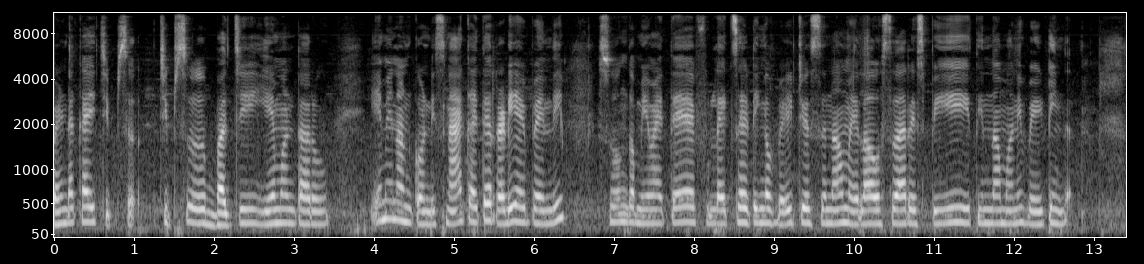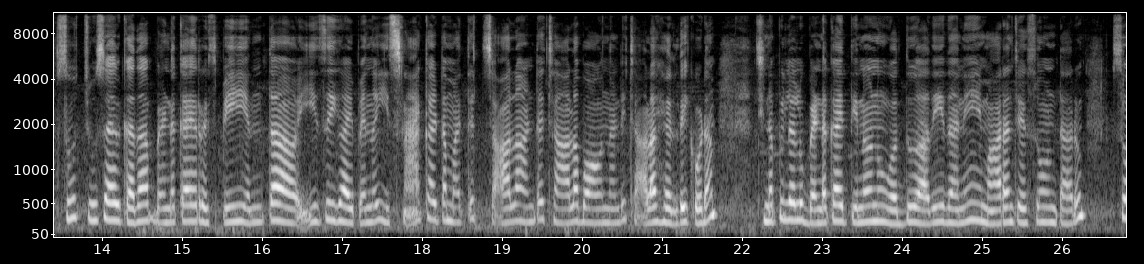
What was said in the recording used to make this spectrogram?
బెండకాయ చిప్స్ చిప్స్ బజ్జీ ఏమంటారు? ఏమైనా అనుకోండి స్నాక్ అయితే రెడీ అయిపోయింది. సో ఇంకా మేమైతే ఫుల్ ఎక్సైటింగ్గా వెయిట్ చేస్తున్నాం. ఎలా వస్తుందా రెసిపీ తిందామని వెయిటింగ్ సో చూసారు కదా బెండకాయ రెసిపీ ఎంత ఈజీగా అయిపోయిందో. ఈ స్నాక్ ఐటమ్ అయితే చాలా అంటే చాలా బాగుందండి. చాలా హెల్తీ కూడా. చిన్నపిల్లలు బెండకాయ తినను వద్దు అది ఇదని మారం చేస్తూ ఉంటారు. సో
